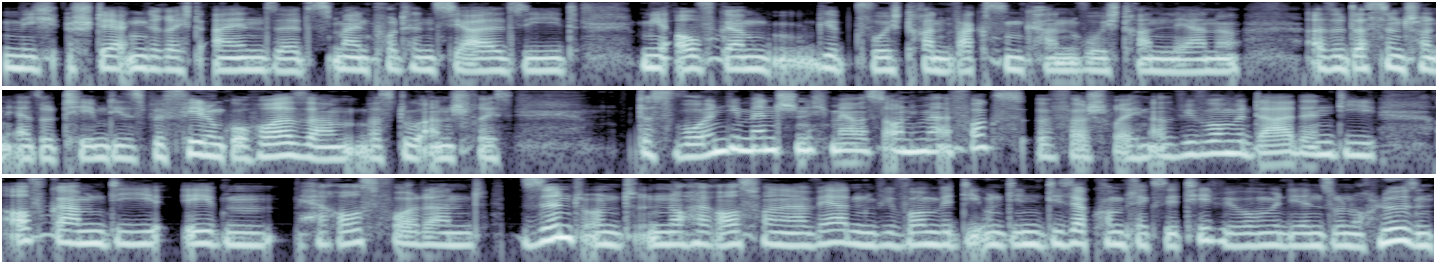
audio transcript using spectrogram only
mich stärkengerecht einsetzt, mein Potenzial sieht, mir Aufgaben gibt, wo ich dran wachsen kann, wo ich dran lerne. Also das sind schon eher so Themen, dieses Befehl und Gehorsam, was du ansprichst das wollen die Menschen nicht mehr, was auch nicht mehr Erfolgsversprechen. Also wie wollen wir da denn die Aufgaben, die eben herausfordernd sind und noch herausfordernder werden, wie wollen wir die und in dieser Komplexität, wie wollen wir die denn so noch lösen?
